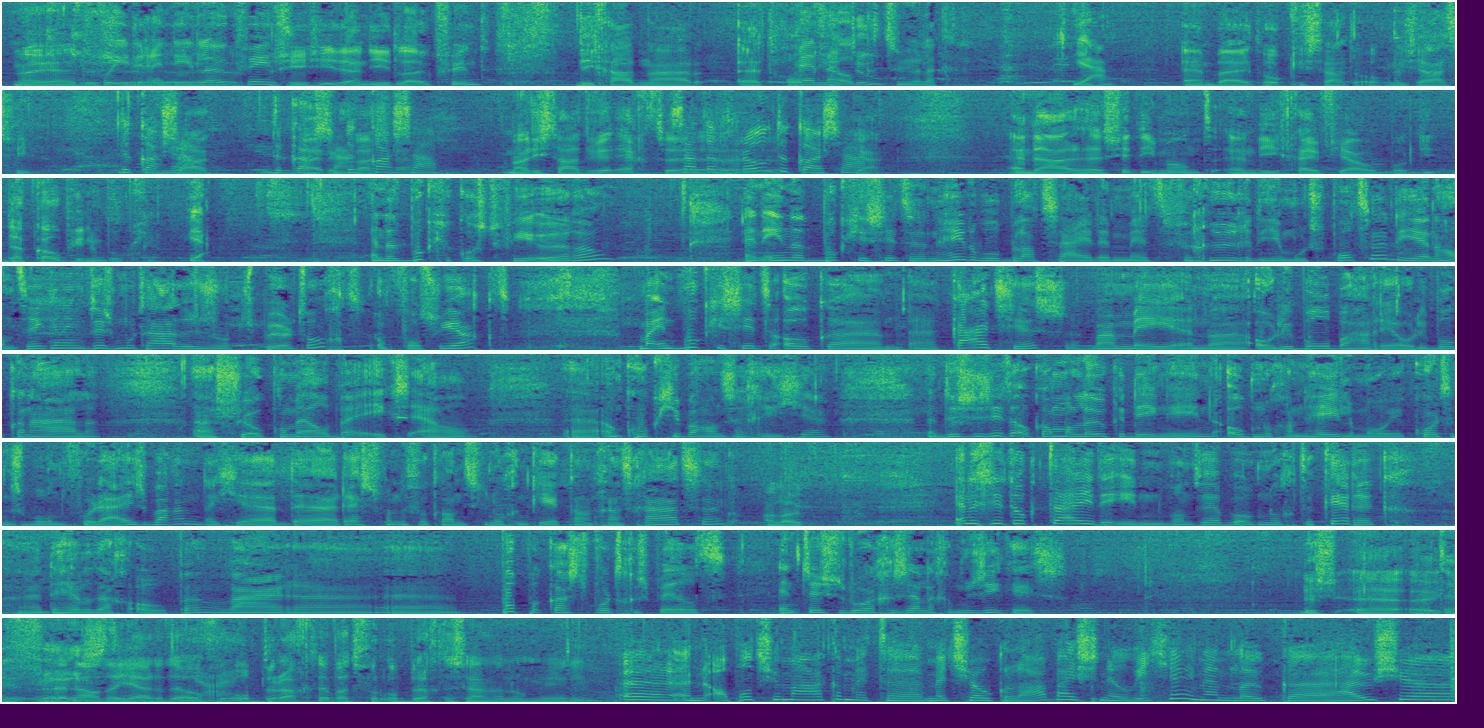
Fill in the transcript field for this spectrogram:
Nou ja, dus, Voor iedereen die het eh, leuk vindt. Precies, iedereen die het leuk vindt. Die gaat naar het Ben hokje ook, toe. natuurlijk. Ja, En bij het hokje staat de organisatie. De kassa. Ja, de kassa. De kassa. Maar die staat weer echt... Er staat een eh, grote kassa. Ja. En daar zit iemand en die geeft jou... die- Daar koop je een boekje. ja. En dat boekje kost 4 euro. En in dat boekje zitten een heleboel bladzijden met figuren die je moet spotten. Die je een handtekening dus moet houden. Dus een soort speurtocht, een vossenjacht. Maar in het boekje zitten ook eh, eh, kaartjes waarmee je een eh, oliebol bij Harry Oliebol kan halen. Uh, chocomel bij XL. een koekje bij Hans en Grietje. Dus er zitten ook allemaal leuke dingen in. Ook nog een hele mooie kortingsbon voor de ijsbaan. Dat je de rest van de vakantie nog een keer kan gaan schaatsen. Oh, leuk. En er zitten ook tijden in, want we hebben ook nog de kerk de hele dag open. Waar poppenkast wordt gespeeld en tussendoor gezellige muziek is. Dus uh, hè? jij had het over Ja, opdrachten. Wat voor opdrachten staan er nog meer in? Een appeltje maken met, eh, met chocola bij Sneeuwwitje in een leuk huisje.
